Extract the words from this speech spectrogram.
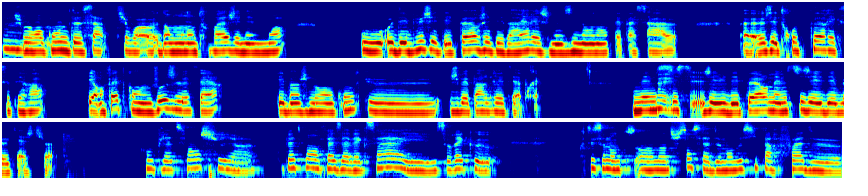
Mm. Je me rends compte de ça, tu vois, dans mon entourage et même moi, où au début j'ai des peurs, j'ai des barrières et je me dis non, non, fais pas ça, euh, j'ai trop de peur, etc. Et en fait, quand j'ose le faire, eh ben, je me rends compte que je vais pas regretter après. Même si j'ai eu des peurs, même si j'ai eu des blocages, tu vois. Complètement, je suis euh, complètement en phase avec ça. Et c'est vrai que écouter son intuition, ça demande aussi parfois de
